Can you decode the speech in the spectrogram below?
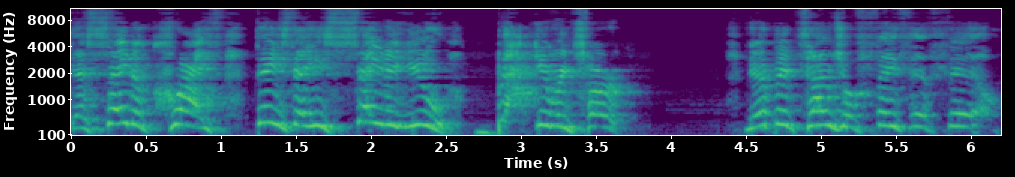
that say to Christ things that he say to you back in return. There have been times your faith has failed.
